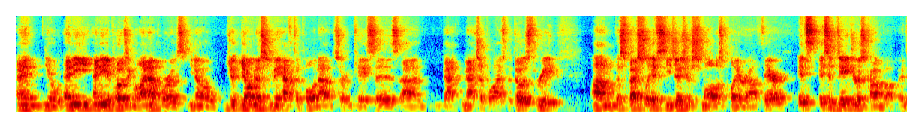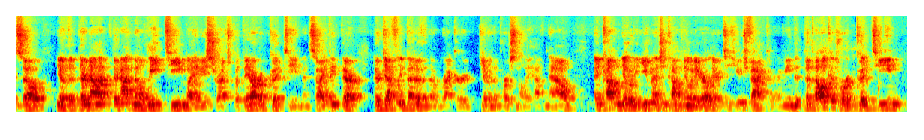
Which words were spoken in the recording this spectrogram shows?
and you know any any opposing lineup. Whereas you know Jonas, you may have to pull him out in certain cases, uh, matchup wise. But those three, um, especially if CJ's your smallest player out there, it's it's a dangerous combo. And so you know they're not they're not an elite team by any stretch, but they are a good team. And so I think they're they're definitely better than their record given the personnel they have now and continuity. You mentioned continuity earlier; it's a huge factor. I mean, the, the Pelicans were a good team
